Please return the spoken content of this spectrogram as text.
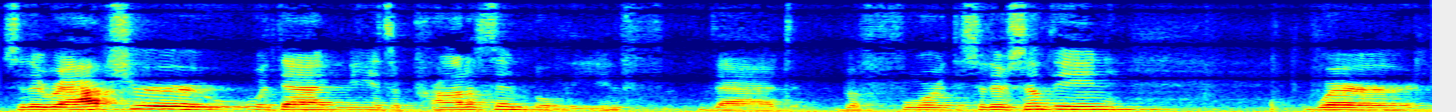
So the rapture, what that means, it's a Protestant belief that before, so there's something where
